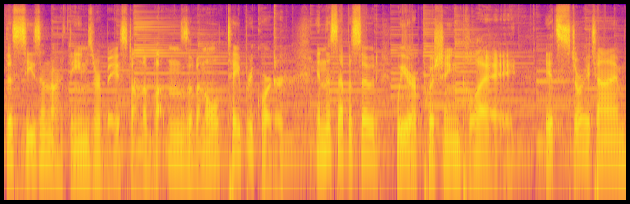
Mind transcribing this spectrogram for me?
This season, our themes are based on the buttons of an old tape recorder. In this episode, we are pushing play. It's story time.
